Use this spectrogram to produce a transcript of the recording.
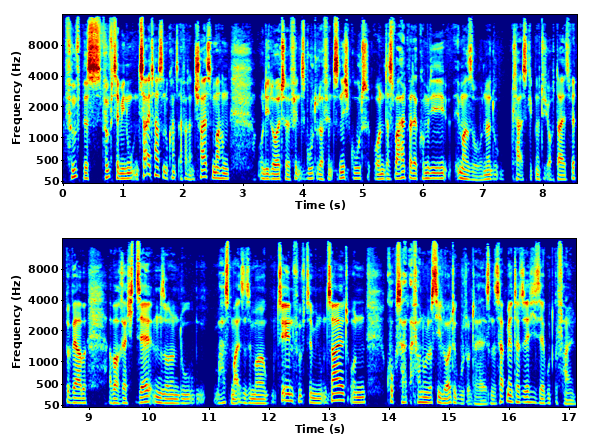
5 bis 15 Minuten Zeit hast und du kannst einfach deinen Scheiß machen und die Leute finden es gut oder finden es nicht gut. Und das war halt bei der Comedy immer so. Ne? Du, klar, es gibt natürlich auch da jetzt Wettbewerbe, aber recht selten, sondern du hast meistens immer 10, 15 Minuten Zeit und guckst halt einfach nur, dass die Leute gut unterhelfen. Das hat mir tatsächlich sehr gut gefallen.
